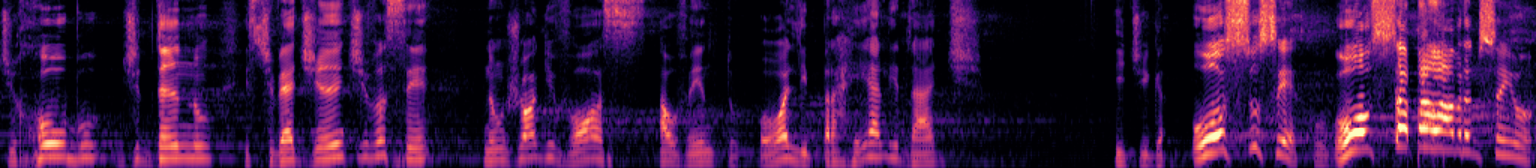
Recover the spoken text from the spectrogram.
de roubo, de dano estiver diante de você, não jogue voz ao vento, olhe para a realidade e diga: osso seco, ouça a palavra do Senhor.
